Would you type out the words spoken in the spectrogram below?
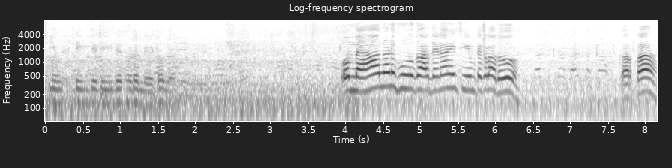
ਸੀਮਟ ਡੀਕਦੇ ਡੀਕਦੇ ਥੋੜੇ ਲੇਟ ਹੋ ਗਏ। ਉਹ ਮੈਂ ਕਿਹਾ ਉਹਨਾਂ ਨੂੰ ਫੋਨ ਕਰ ਦੇਣਾ ਸੀ ਸੀਮਟ ਘਲਾ ਦੋ। ਕਰਤਾ।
